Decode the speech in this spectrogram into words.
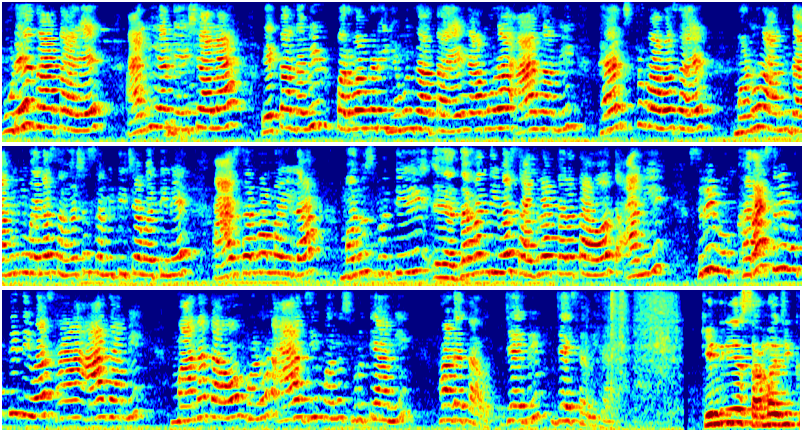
पुढे जात आहे आणि या देशाला एका नवीन पर्वाकडे घेऊन जात आहे. यामुळे आज आम्ही थँक्स टू बाबासाहेब म्हणून आम्ही दामिनी महिला संघर्ष समितीच्या वतीने आज सर्व महिला मनुस्मृती दहन दिवस साजरा करत आहोत आणि श्री खरा श्रीमुक्ती दिवस हा आज आम्ही मानत आहोत म्हणून आज ही मनुस्मृती आम्ही फाडत आहोत. जय भीम जय संविधान. केंद्रीय सामाजिक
